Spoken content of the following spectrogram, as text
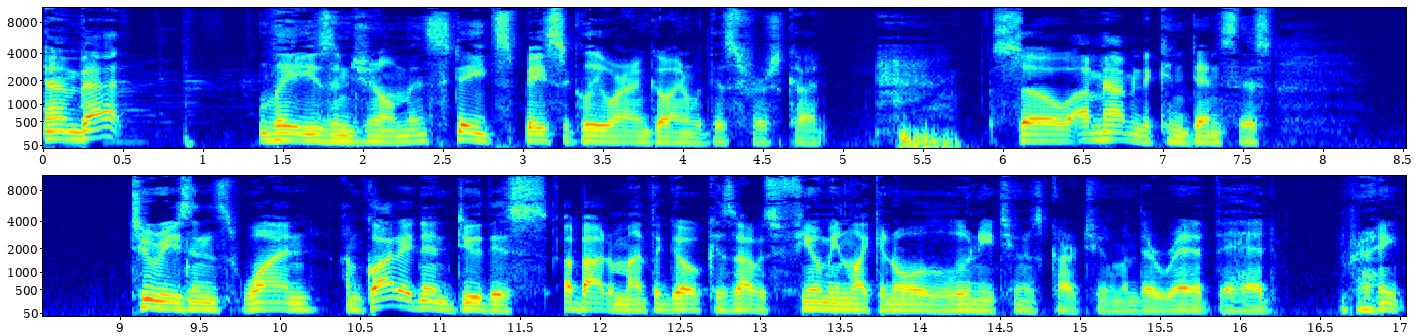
And that, ladies and gentlemen, states basically where I'm going with this first cut. So I'm having to condense this. Two reasons. One, I'm glad I didn't do this about a month ago because I was fuming like an old Looney Tunes cartoon when they're red at the head, right?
